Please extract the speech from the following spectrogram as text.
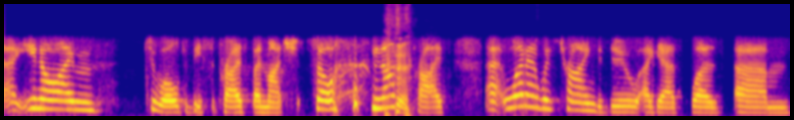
uh, you know, I'm too old to be surprised by much, so not surprised. Uh, what I was trying to do, I guess, was um,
